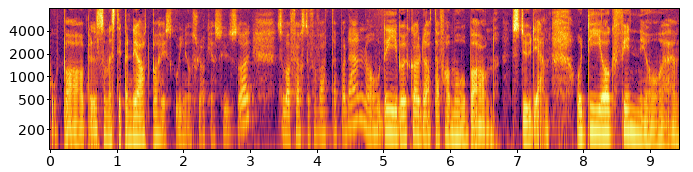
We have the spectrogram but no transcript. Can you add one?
Hope Abel, som er stipendiat på Høgskolen i Oslo og Akershus òg, som var førsteforfatter på den. Og de bruker jo data fra mor-barn-studien. Og de òg finner jo eh,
